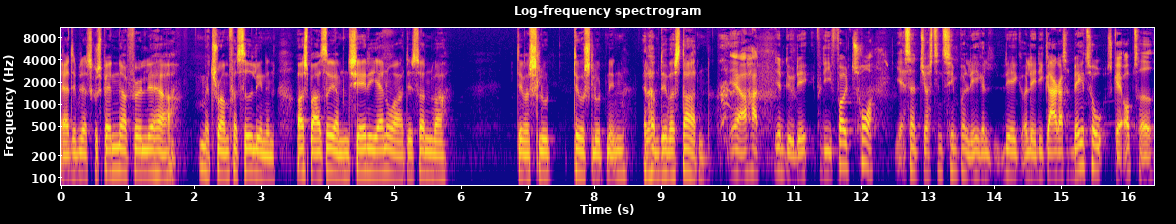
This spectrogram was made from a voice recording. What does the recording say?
Ja, det bliver sgu spændende at følge her med Trump fra sidelinjen. Også bare at se, om den 6. januar, det sådan var, det var, slut, det var slutningen. Eller om det var starten. Ja, og har, jamen det er jo det, fordi folk tror, ja, så Justin Timberlake og, Lake og Lady Gaga, som begge to skal optræde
